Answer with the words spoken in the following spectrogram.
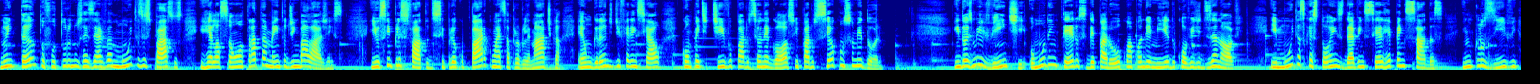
no entanto, o futuro nos reserva muitos espaços em relação ao tratamento de embalagens. E o simples fato de se preocupar com essa problemática é um grande diferencial competitivo para o seu negócio e para o seu consumidor. Em 2020, o mundo inteiro se deparou com a pandemia do Covid-19 e muitas questões devem ser repensadas, inclusive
